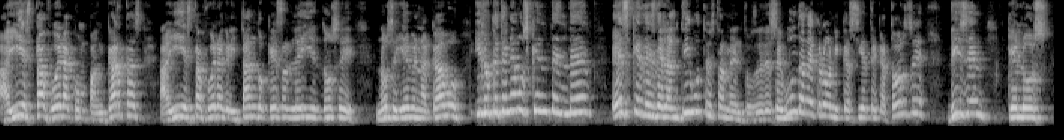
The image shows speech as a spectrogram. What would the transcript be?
ahí está afuera con pancartas, ahí está afuera gritando que esas leyes no se, no se lleven a cabo. Y lo que tenemos que entender es que desde el Antiguo Testamento, desde Segunda de Crónicas 7:14, dicen que los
